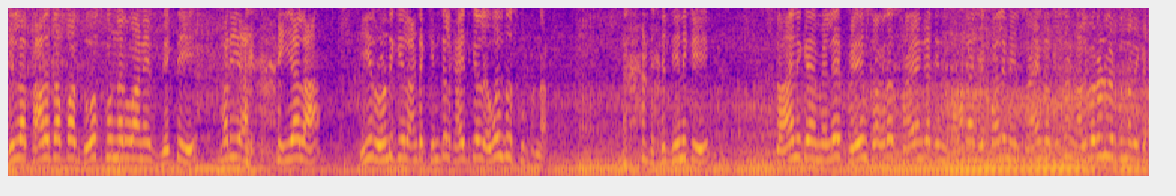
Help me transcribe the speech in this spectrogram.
వీళ్ళ తాళ తప్ప దోసుకున్నారు అనే వ్యక్తి మరి ఇవాళ ఈ రెండు కిలో అంటే కింటల్కి ఐదు కిలోలు ఎవరు దోసుకుంటున్నారు? దీనికి స్థానిక ఎమ్మెల్యే ప్రేమ్ సాగర్ స్వయంగా దీన్ని సమాధానం చెప్పాలి. మేము స్వయంగా చూసాం. నలభై రెండు పెడుతున్నాం ఇక్కడ.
